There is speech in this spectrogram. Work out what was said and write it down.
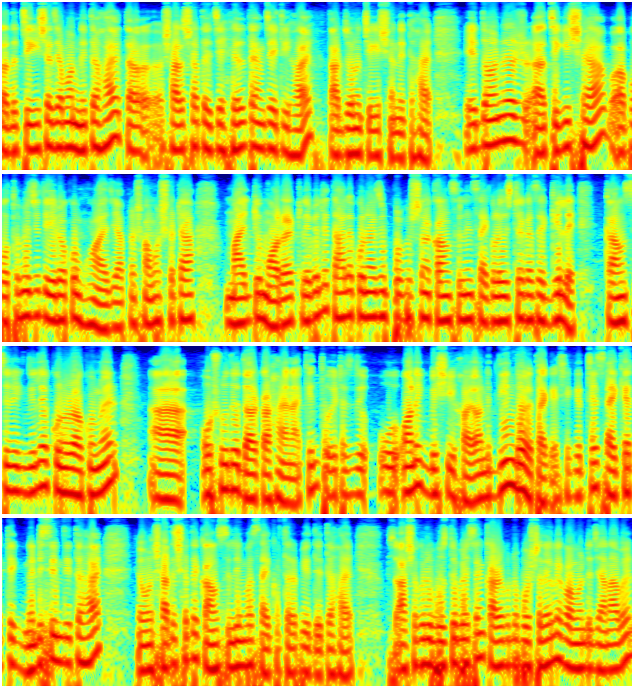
তাদের চিকিৎসা যেমন নিতে হয় তার সাথে সাথে যে হেলথ অ্যাংজাইটি হয়, তার জন্য চিকিৎসা নিতে হয়। এই ধরনের চিকিৎসা প্রথমে যদি এরকম হয় যে আপনার সমস্যাটা মাইল্ড টু মডারেট লেভেলে তাহলে কোনো একজন প্রফেশনাল কাউন্সিলিং সাইকোলজিস্টের কাছে গেলে কাউন্সিলিং দিলে কোনো রকমের ওষুধের দরকার হয় না। কিন্তু এটা যদি অনেক বেশি হয়, অনেক দিন ধরে থাকে, সেক্ষেত্রে সাইকিয়াট্রিক মেডিসিন দিতে হয় এবং সাথে সাথে কাউন্সিলিং বা সাইকোথেরাপি দিতে হয়। তো আশা করি বুঝতে পেরেছেন। কারও কোনো প্রশ্ন থাকলে কমেন্টে জানাবেন।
